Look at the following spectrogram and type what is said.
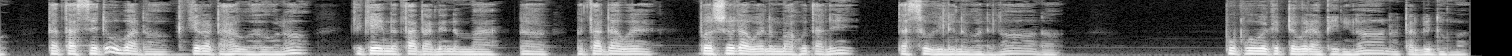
တတဆက်ဥပါတော့ကေရတာဟောဟောနော် ကေကေနတတာနေနမနတတာဝဲပစရဝဲနမဟုတနေတဆုကလေးနော်နော်ပူပူဝဲကတဝရဖိနေလားနော်တလဒုမ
